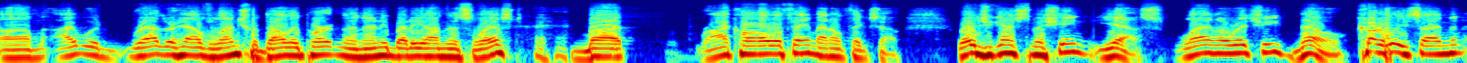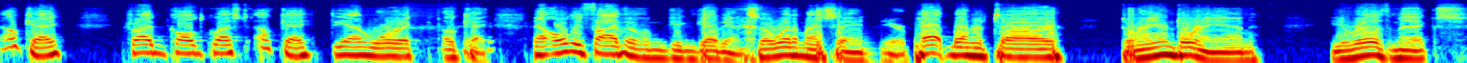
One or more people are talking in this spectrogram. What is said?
Um, I would rather have lunch with Dolly Parton than anybody on this list. but Rock Hall of Fame, I don't think so. Rage Against the Machine, yes. Lionel Richie, no. Carly Simon, okay. Tribe Called Quest, okay. Dionne Warwick, okay. Now only five of them can get in. So what am I saying here? Pat Benatar, Duran Duran, Eurythmics,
